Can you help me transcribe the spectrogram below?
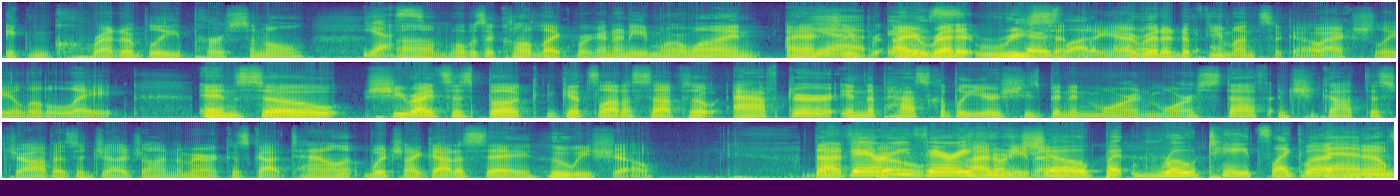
incredibly personal. Yes. Um, what was it called? Like we're gonna need more wine. I actually Yeah, I read it there's a lot recently. I read it a few months ago, actually, a little late. And so she writes this book, gets a lot of stuff. So after in the past couple years, she's been in more and more stuff, and she got this job as a judge on America's Got Talent, which I gotta say, Hooey show. That very show, very even- show, but rotates like them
